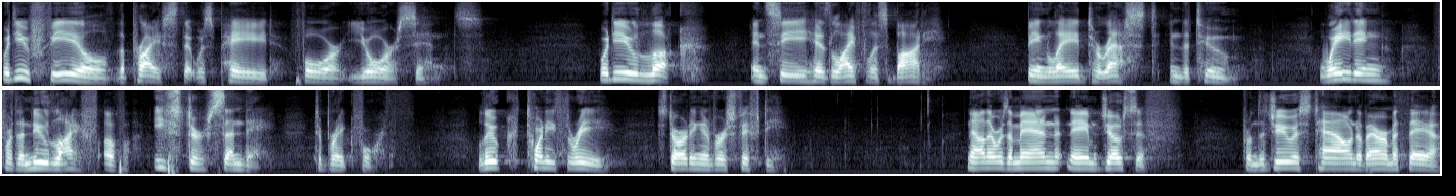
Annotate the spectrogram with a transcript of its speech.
would you feel the price that was paid for your sins? Would you look and see his lifeless body being laid to rest in the tomb, waiting for the new life of Easter Sunday to break forth? Luke 23, starting in verse 50. Now there was a man named Joseph from the Jewish town of Arimathea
